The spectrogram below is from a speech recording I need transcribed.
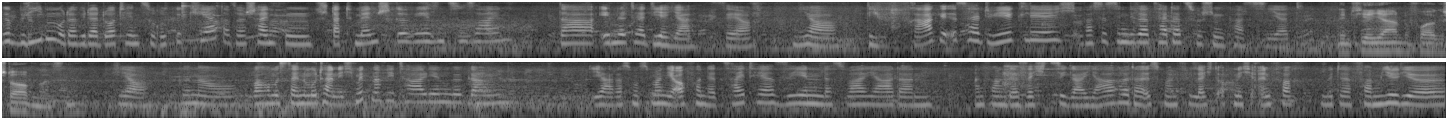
geblieben oder wieder dorthin zurückgekehrt. Also er scheint ein Stadtmensch gewesen zu sein. Da ähnelt er dir ja sehr. Ja, die Frage ist halt wirklich, was ist in dieser Zeit dazwischen passiert? In den vier Jahren, bevor er gestorben ist. Ne? Ja, genau. Warum ist deine Mutter nicht mit nach Italien gegangen? Ja, das muss man ja auch von der Zeit her sehen. Das war ja dann Anfang der 60er Jahre. Da ist man vielleicht auch nicht einfach mit der Familie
